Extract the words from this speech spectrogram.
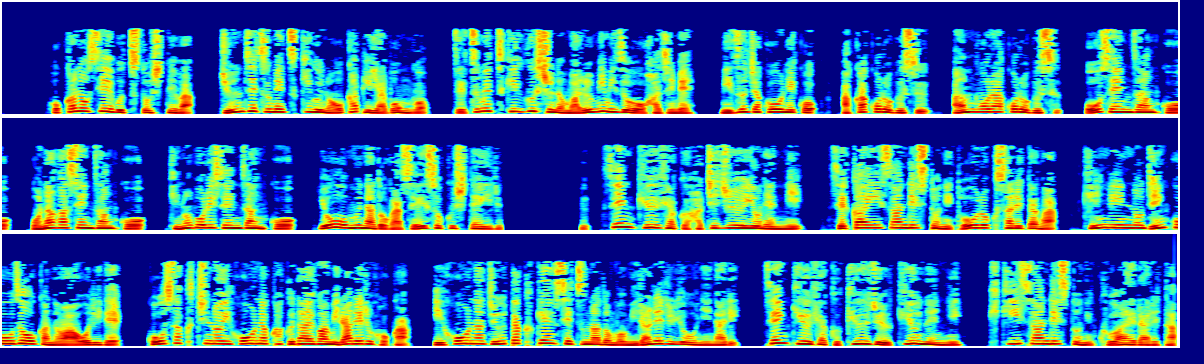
他の生物としては、準絶滅危惧のオカピやボンゴ、絶滅危惧種の丸耳像をはじめ、水ジャコウネコ、赤コロブス、アンゴラコロブス、オオセンザンコウ、オナガセンザンコウ、キノボリセンザンコウ、ヨウムなどが生息している。1984年に世界遺産リストに登録されたが、近隣の人口増加の煽りで工作地の違法な拡大が見られるほか、違法な住宅建設なども見られるようになり、1999年に危機遺産リストに加えられた。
